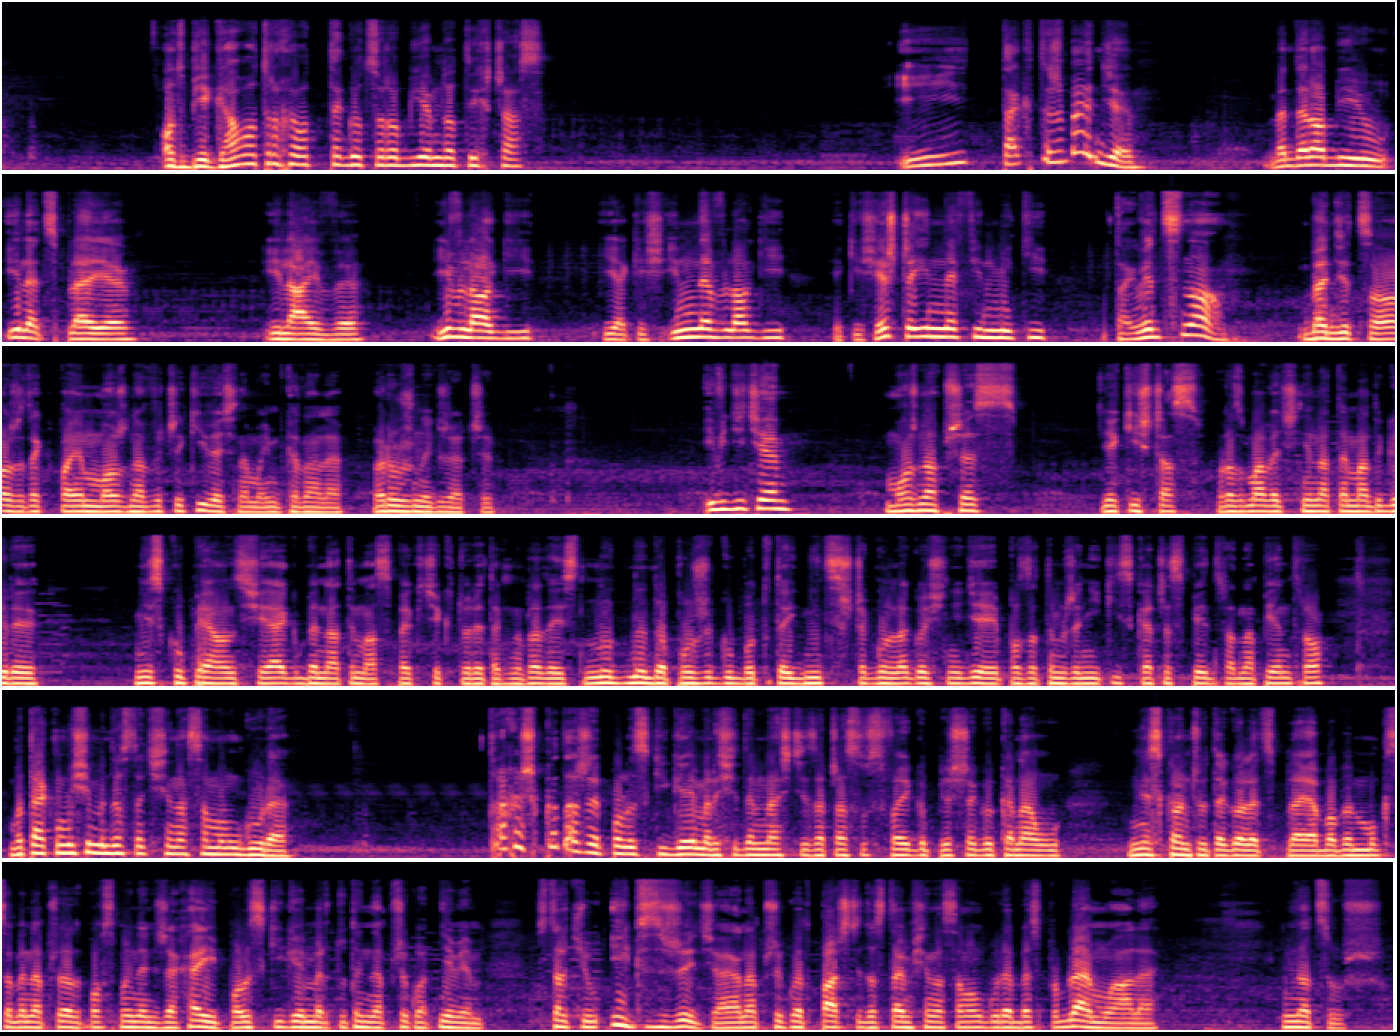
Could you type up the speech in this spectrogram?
odbiegało trochę od tego, co robiłem dotychczas. I tak też będzie. Będę robił i let's playe, i live'y, i vlogi, i jakieś inne vlogi, jakieś jeszcze inne filmiki. Tak więc no, będzie co, że tak powiem, można wyczekiwać na moim kanale różnych rzeczy. I widzicie, można przez jakiś czas rozmawiać nie na temat gry, nie skupiając się jakby na tym aspekcie, który tak naprawdę jest nudny do pożygu, bo tutaj nic szczególnego się nie dzieje, poza tym, że Niki skacze z piętra na piętro, bo tak musimy dostać się na samą górę. Trochę szkoda, że polski gamer 17 za czasów swojego pierwszego kanału nie skończył tego let's playa, bo bym mógł sobie na przykład powspominać, że hej, polski gamer tutaj na przykład, nie wiem, stracił x życia, ja na przykład, patrzcie, dostałem się na samą górę bez problemu, ale... No cóż...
